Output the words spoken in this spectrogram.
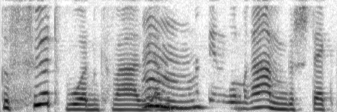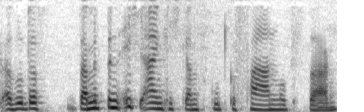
geführt wurden quasi. Mm. Also man mhm. hat denen so einen Rahmen gesteckt. Also das, damit bin ich eigentlich ganz gut gefahren, muss ich sagen.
